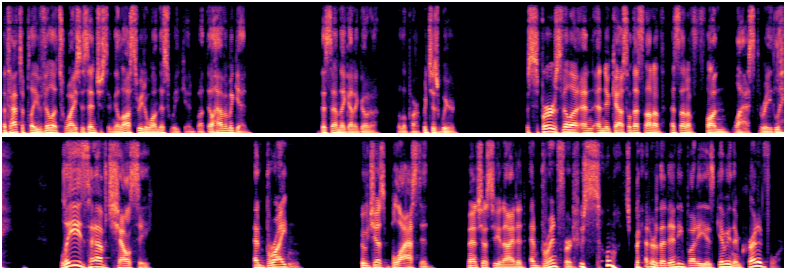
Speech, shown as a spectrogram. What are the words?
But to have to play Villa twice is interesting. They lost three to one this weekend, but they'll have them again. This time they got to go to Villa Park, which is weird. But Spurs, Villa, and, and Newcastle, that's not a that's not a fun last three. Leeds have Chelsea and Brighton, who just blasted Manchester United, and Brentford, who's so much better than anybody is giving them credit for.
